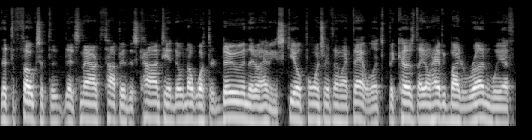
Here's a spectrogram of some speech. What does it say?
that the folks at the, that's now at the top of this content don't know what they're doing. They don't have any skill points or anything like that. Well, it's because they don't have anybody to run with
